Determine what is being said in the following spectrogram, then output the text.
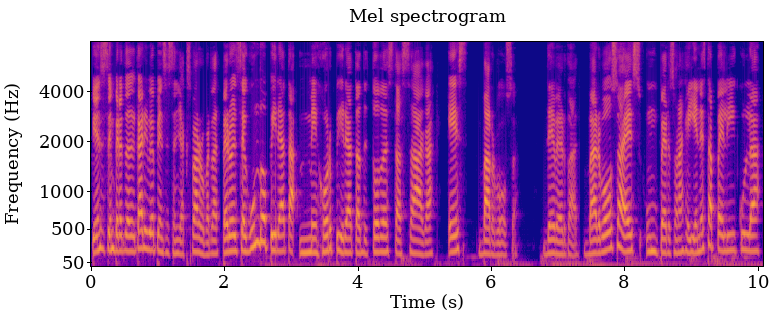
Piensas en Pirata del Caribe, piensas en Jack Sparrow, ¿verdad? Pero el segundo pirata, mejor pirata de toda esta saga, es Barbosa. De verdad. Barbosa es un personaje y en esta película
